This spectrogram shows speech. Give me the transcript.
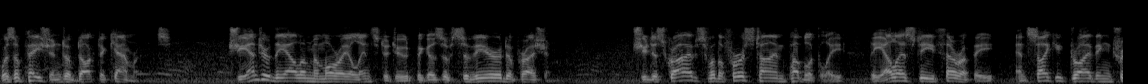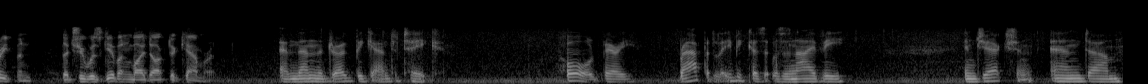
was a patient of Dr. Cameron's. She entered the Allen Memorial Institute because of severe depression. She describes for the first time publicly the LSD therapy and psychic driving treatment that she was given by Dr. Cameron. And then the drug began to take hold very rapidly because it was an IV injection. And um,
